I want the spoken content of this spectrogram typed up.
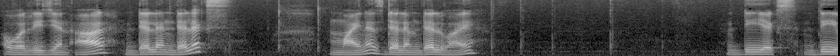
over region R del n del x minus del m del y dx dy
